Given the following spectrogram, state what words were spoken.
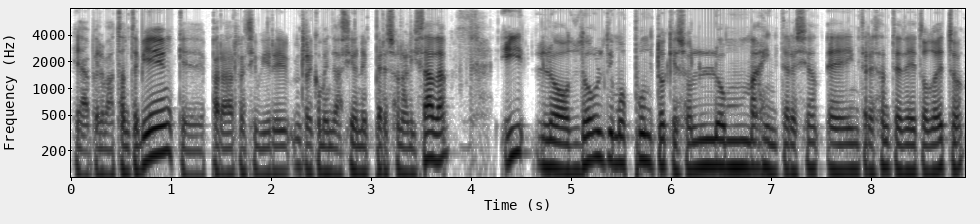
eh, Apple bastante bien, que es para recibir recomendaciones personalizadas. Y los dos últimos puntos, que son los más interesantes de todo esto,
